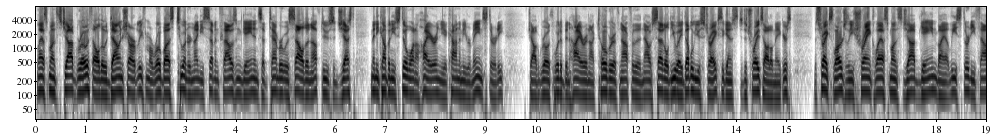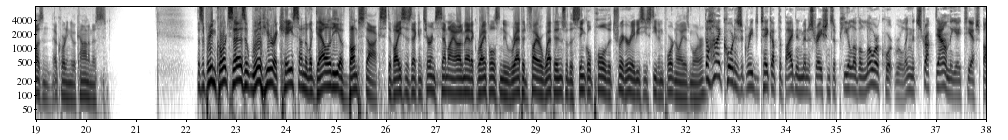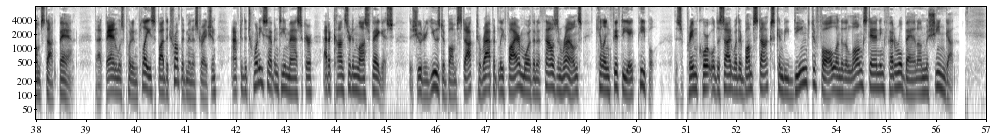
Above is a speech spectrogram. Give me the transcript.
Last month's job growth, although down sharply from a robust 297,000 gain in September, was solid enough to suggest many companies still want to hire and the economy remains sturdy. Job growth would have been higher in October if not for the now settled UAW strikes against Detroit's automakers. The strikes largely shrank last month's job gain by at least 30,000, according to economists. The Supreme Court says it will hear a case on the legality of bump stocks, devices that can turn semi automatic rifles into rapid fire weapons with a single pull of the trigger. ABC's Steven Portnoy has more. The High Court has agreed to take up the Biden administration's appeal of a lower court ruling that struck down the ATF's bump stock ban. That ban was put in place by the Trump administration after the 2017 massacre at a concert in Las Vegas. The shooter used a bump stock to rapidly fire more than a thousand rounds, killing 58 people. The Supreme Court will decide whether bump stocks can be deemed to fall under the long-standing federal ban on machine guns.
